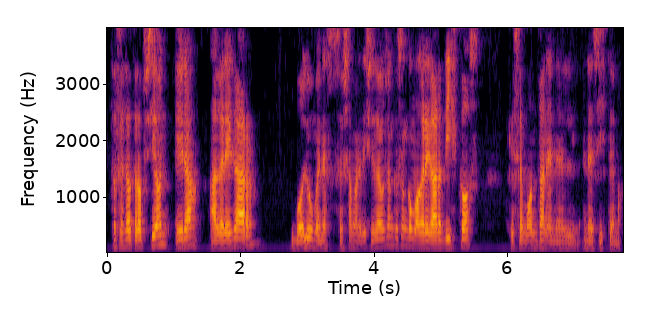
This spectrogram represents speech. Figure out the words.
Entonces la otra opción era agregar volúmenes, se llaman en DigitalOcean, que son como agregar discos que se montan en el, en el sistema.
